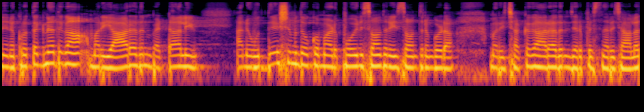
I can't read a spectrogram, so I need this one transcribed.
నేను కృతజ్ఞతగా మరి ఆరాధన పెట్టాలి. అనే ఉద్దేశంతో కుమారుడు పోయిన సంవత్సరం ఈ సంవత్సరం కూడా మరి చక్కగా ఆరాధన జరిపిస్తున్నారు. చాలా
